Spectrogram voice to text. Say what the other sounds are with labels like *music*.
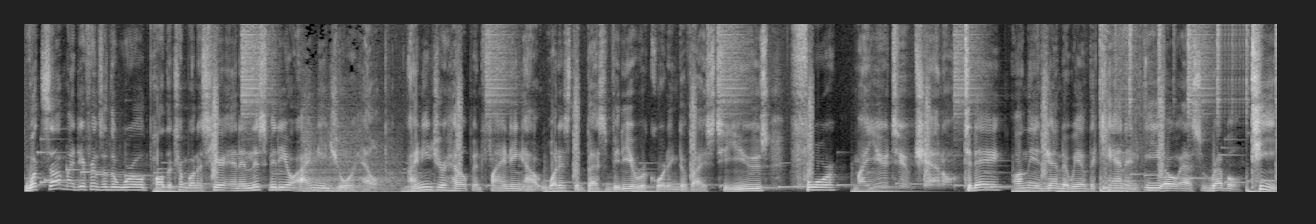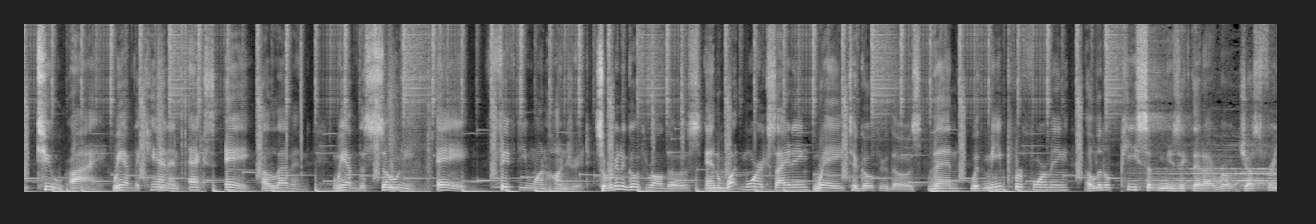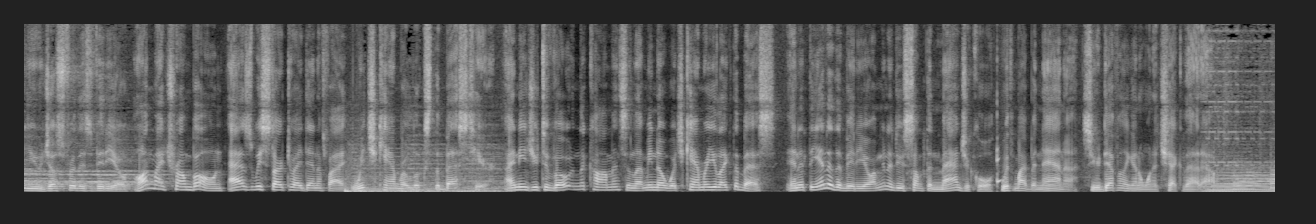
What's up my dear friends of the world, Paul the Trombonist here and in this video I need your help. I need your help in finding out what is the best video recording device to use for my YouTube channel. Today on the agenda we have the Canon EOS Rebel T2i, we have the Canon XA11, we have the Sony A 5100. So we're gonna go through all those and what more exciting way to go through those than with me performing a little piece of music that I wrote just for you, just for this video on my trombone as we start to identify which camera looks the best here. I need you to vote in the comments and let me know which camera you like the best. And at the end of the video, I'm gonna do something magical with my banana. So you're definitely gonna wanna check that out.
